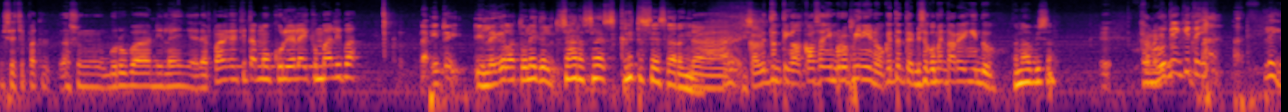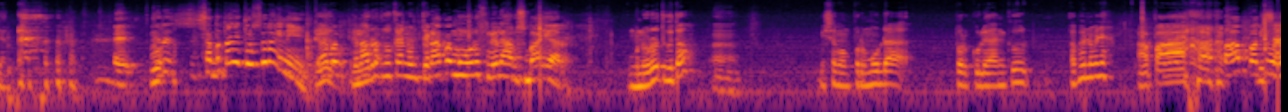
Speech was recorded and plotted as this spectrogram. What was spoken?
Bisa cepat langsung berubah nilainya. Daripada kita mau kuliah lagi kembali, Pak. Nah, itu ilegal atau legal? Itu cara saya kritis saya sekarang ini. Nah, kalau itu tinggal kau saja yang beropini, no. Kita tidak bisa komentar yang itu. Kenapa bisa? Menurutnya kita legal. Eh, saya bertanya terus terang ini. Kenapa- Iya, menurutku kan untuk- kenapa mengurus nilai harus bayar? Menurutku tuh Hmm. Bisa mempermudah perkuliahanku apa namanya? Apa? Apa bisa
